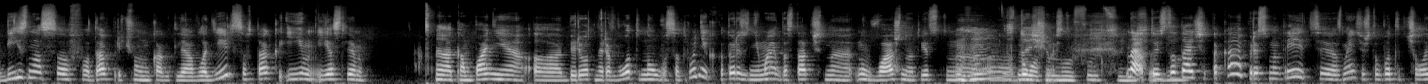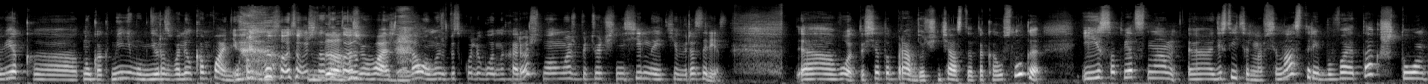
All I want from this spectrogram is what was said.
бизнесов, да, причем как для владельцев, так и если а, компания а, берет на работу нового сотрудника, который занимает достаточно ну, важную, ответственную угу, должность. Функцию да, то есть да. задача такая присмотреть, э, знаете, чтобы этот человек, э, ну, как минимум, не развалил компанию, потому что это тоже важно, да, он может быть сколь угодно хорош, но он может быть очень сильно идти в разрез. Э, вот, то есть это правда очень частая такая услуга, и, соответственно, действительно, в Синастере бывает так, что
